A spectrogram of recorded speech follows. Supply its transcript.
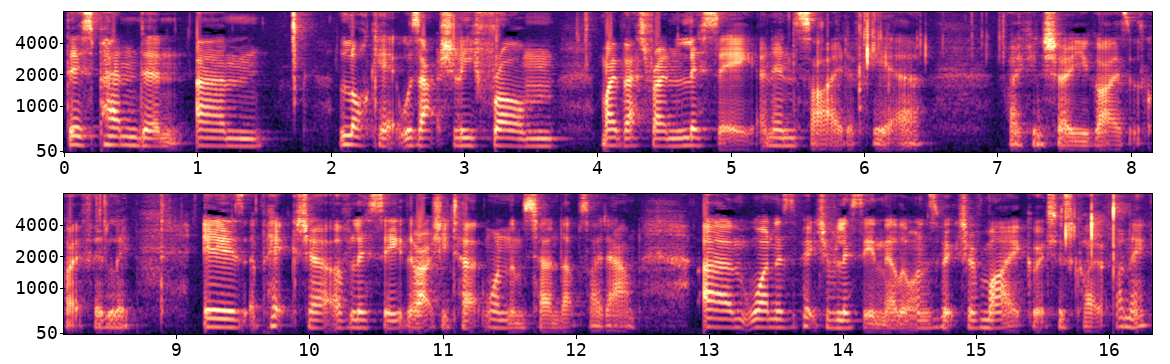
This pendant um, locket was actually from my best friend Lissy and inside of here, if I can show you guys, it's quite fiddly, is a picture of Lissy. They're actually, one of them's turned upside down. Um, one is a picture of Lissy and the other one is a picture of Mike, which is quite funny.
